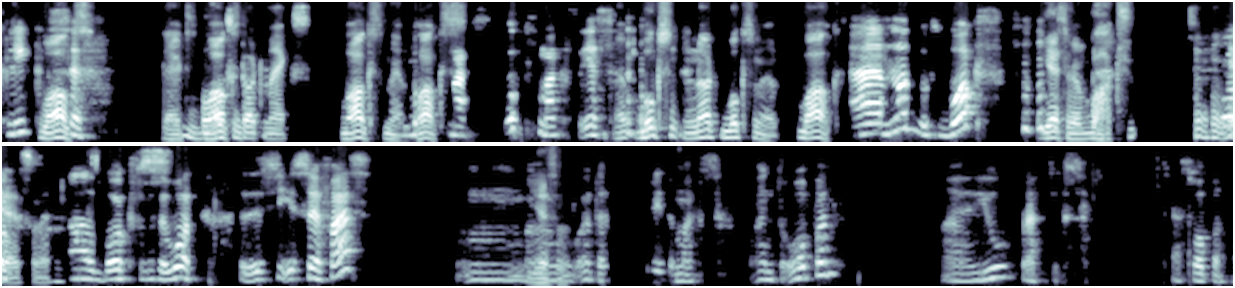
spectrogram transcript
Click box. That's box. box dot max. Box, ma'am. Box. Box. Books, Max. Yes. Uh, books, not books, ma'am. Box. Uh, not books. Box. yes, ma'am. Box. box. Yes, ma'am. Uh, box. What? Uh, she is fast yes, Read the max and open э, uh, you practice. Just open.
